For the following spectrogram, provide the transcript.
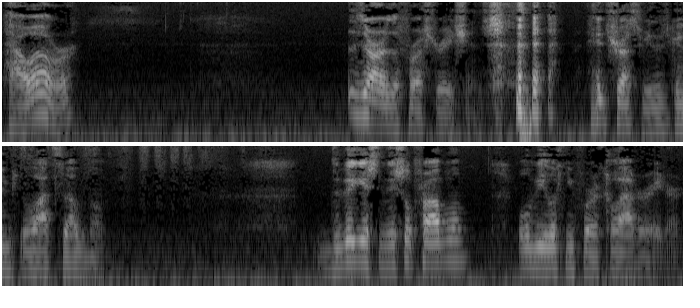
However, there are the frustrations. and trust me, there's going to be lots of them. The biggest initial problem will be looking for a collaborator.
